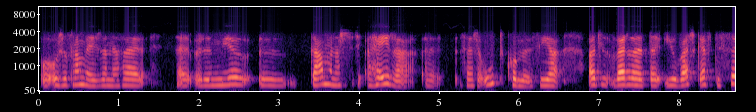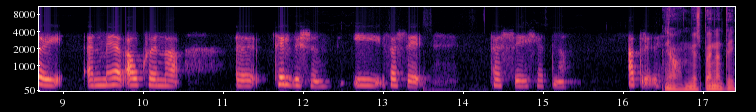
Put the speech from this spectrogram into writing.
og, og svo framvegis. Þannig að það er, það er mjög uh, gaman að heyra uh, þessa útkomu því að verða þetta jú verk eftir þau en með ákveðina uh, tilvísun í þessi, þessi hérna atriði. Já, mjög spennandi.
